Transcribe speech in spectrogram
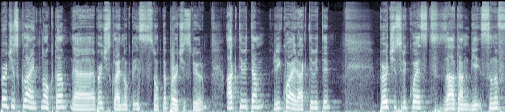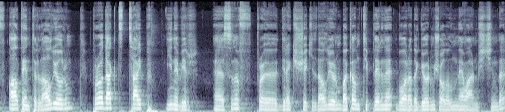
Purchase client nokta e, purchase client nokta instance nokta purchase diyorum. Aktivitem require activity. Purchase request zaten bir sınıf alt enter ile alıyorum. Product type yine bir e, sınıf direkt şu şekilde alıyorum. Bakalım tiplerini bu arada görmüş olalım ne varmış içinde.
